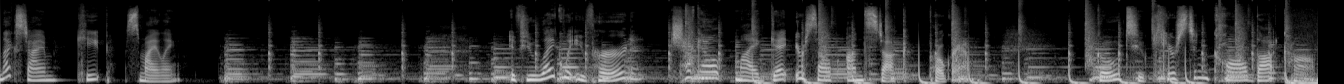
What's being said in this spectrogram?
next time, keep smiling. If you like what you've heard, check out my Get Yourself Unstuck program. Go to kirsticall.com.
